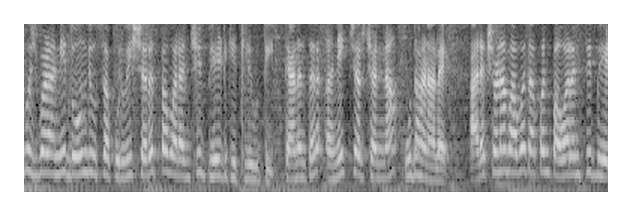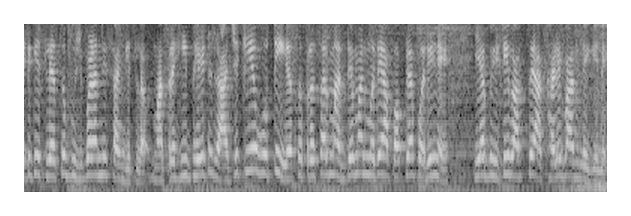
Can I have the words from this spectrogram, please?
भुजबळांनी दोन दिवसापूर्वी शरद पवारांची भेट घेतली होती. त्यानंतर अनेक चर्चांना उधाण आलंय. आरक्षणाबाबत आपण पवारांची भेट घेतल्याचं भुजबळांनी सांगितलं. मात्र ही भेट राजकीय होती असं प्रसार माध्यमांमध्ये आपापल्या परीने या भेटीमागचे आखाडे बांधले गेले.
